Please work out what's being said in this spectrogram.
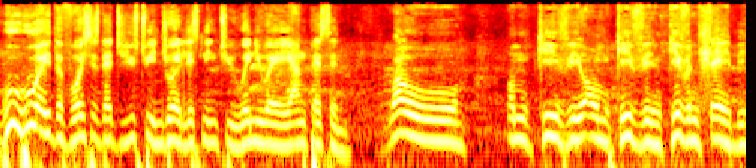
Who, who are the voices that you used to enjoy listening to when you were a young person? Wow, Umgivi, Umgivi, Given Shebi,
